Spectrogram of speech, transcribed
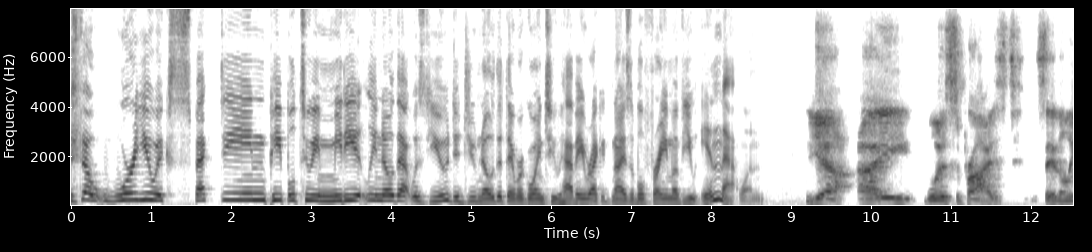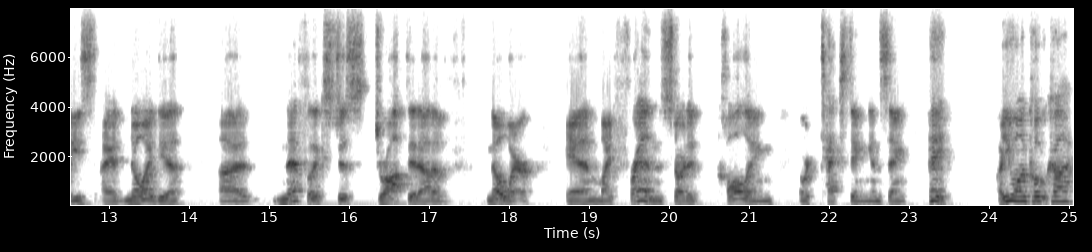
so, were you expecting people to immediately know that was you? Did you know that they were going to have a recognizable frame of you in that one? Yeah, I was surprised, say the least. I had no idea. Uh, Netflix just dropped it out of nowhere, and my friends started calling or texting and saying, "Hey, are you on Cobra Kai?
